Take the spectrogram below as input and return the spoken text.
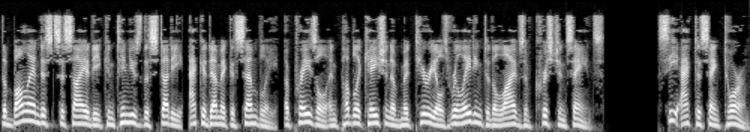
The Bollandist Society continues the study, academic assembly, appraisal and publication of materials relating to the lives of Christian saints. See Acta Sanctorum.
